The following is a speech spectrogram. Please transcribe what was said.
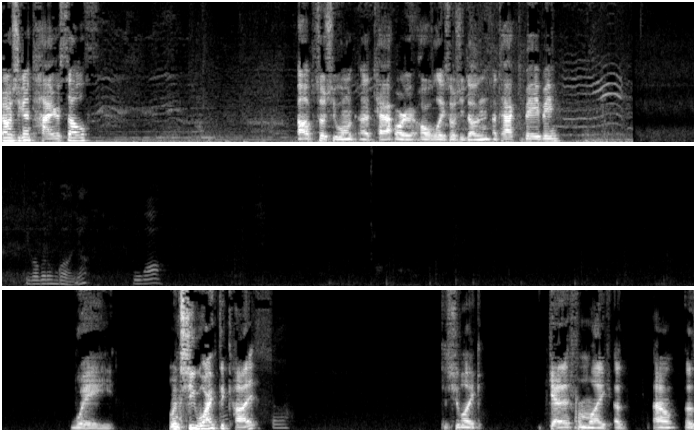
Oh, is she gonna tie herself up so she won't attack, or hopefully so she doesn't attack the baby? 네가 그런 거 아니야? 뭐가? Wait. When she wiped the cut, 있어. did she like get it from like a I don't a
